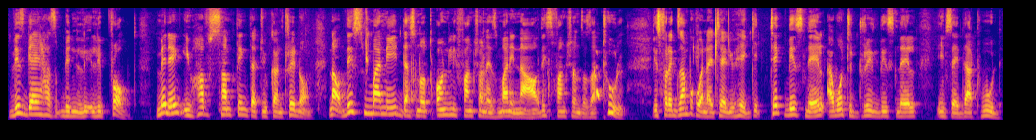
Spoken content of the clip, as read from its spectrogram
This guy has been leapfrogged, meaning you have something that you can trade on. Now, this money does not only function as money now, this functions as a tool. Is for example, when I tell you, hey, get, take this nail, I want to drill this nail inside that wood,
